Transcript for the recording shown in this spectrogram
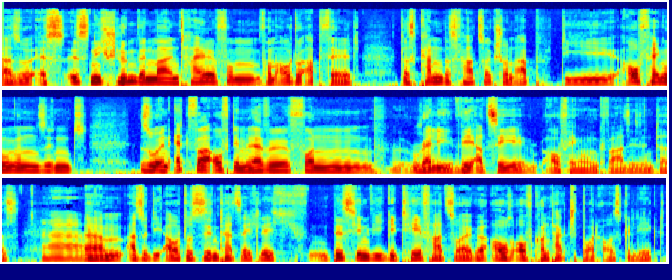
Also es ist nicht schlimm, wenn mal ein Teil vom, vom Auto abfällt. Das kann das Fahrzeug schon ab. Die Aufhängungen sind so in etwa auf dem Level von Rallye, WRC-Aufhängungen quasi sind das. Ah. Ähm, also die Autos sind tatsächlich ein bisschen wie GT-Fahrzeuge, auch auf Kontaktsport ausgelegt.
